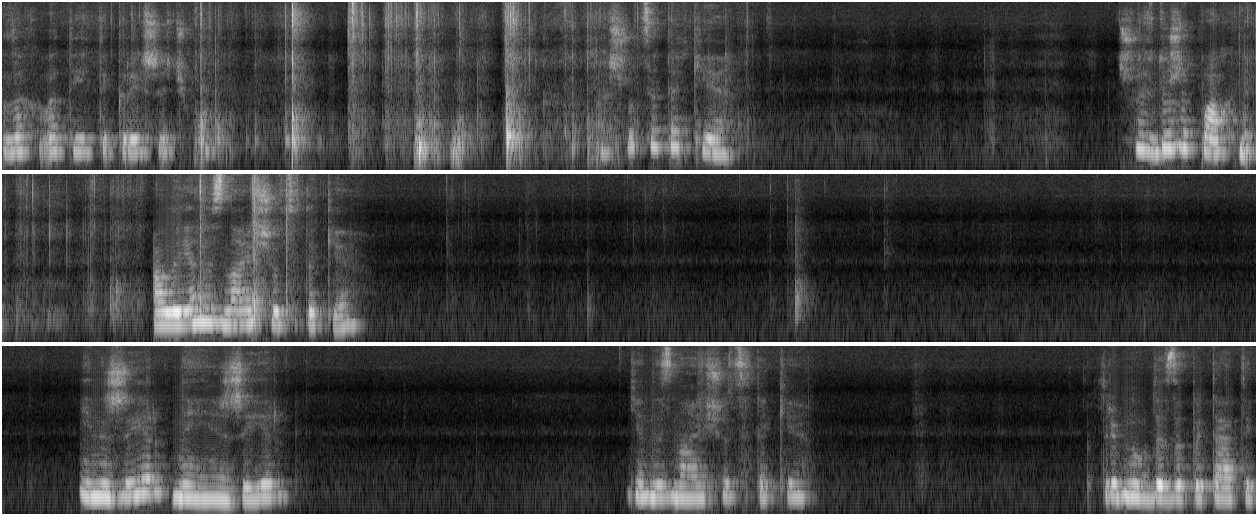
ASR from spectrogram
захватити кришечку. А що це таке? Щось дуже пахне. Але я не знаю, що це таке. Інжир, не інжир. Я не знаю, що це таке. Потрібно буде запитати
